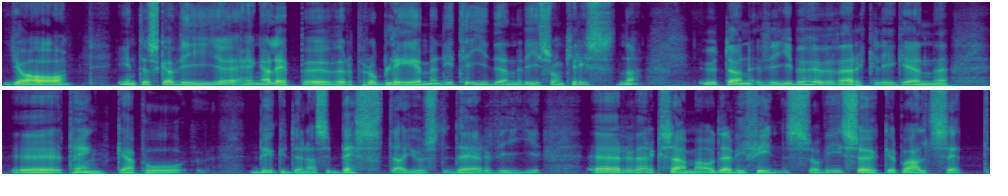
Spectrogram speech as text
Ja, inte ska vi eh, hänga läpp över problemen i tiden, vi som kristna, utan vi behöver verkligen eh, tänka på bygdernas bästa just där vi är verksamma och där vi finns. Och vi söker på allt sätt,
